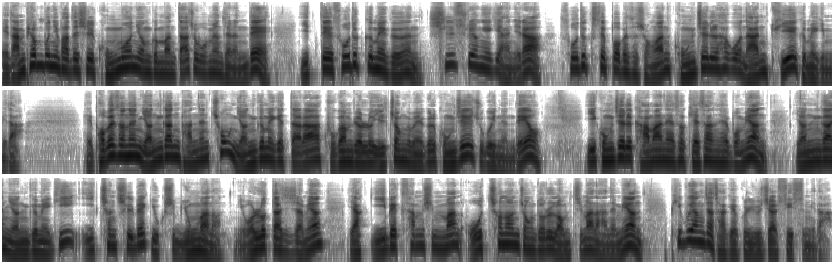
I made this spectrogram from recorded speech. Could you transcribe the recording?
예, 남편분이 받으실 공무원 연금만 따져보면 되는데 이때 소득 금액은 실수령액이 아니라 소득세법에서 정한 공제를 하고 난 뒤의 금액입니다. 예, 법에서는 연간 받는 총 연금액에 따라 구간별로 일정 금액을 공제해주고 있는데요. 이 공제를 감안해서 계산을 해보면 연간 연금액이 2,766만 원, 월로 따지자면 약 230만 5천 원 정도를 넘지만 않으면 피부양자 자격을 유지할 수 있습니다.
